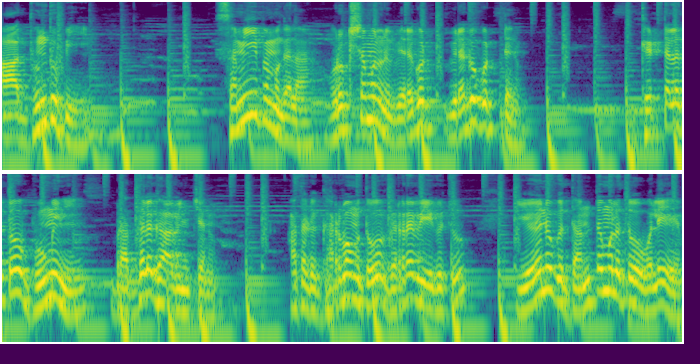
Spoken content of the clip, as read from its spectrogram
ఆ దుందుబి సమీపము గల వృక్షములను విరగొ విరగొట్టెను కిట్టలతో భూమిని బ్రద్దలు గావించెను. అతడు గర్వముతో విర్రవీగుచు ఏనుగు దంతములతో వలె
